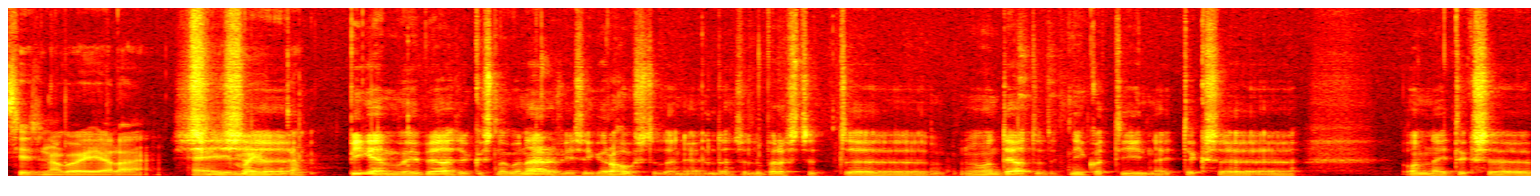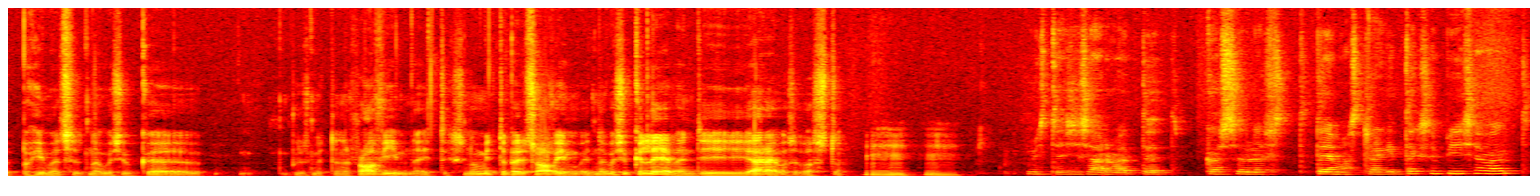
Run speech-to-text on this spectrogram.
siis nagu ei ole, ei Siis, mõjuta. pigem võib jah sihukest nagu närvi isegi rahustada nii-öelda, sellepärast et äh, no on teatud, et nikotiin näiteks äh, on näiteks äh, põhimõtteliselt nagu sihuke, kuidas ma ütlen, ravim näiteks, no mitte päris ravim, vaid nagu sihuke leevendi ärevuse vastu. Mm -hmm. Mis te siis arvate, et kas sellest teemast räägitakse piisavalt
